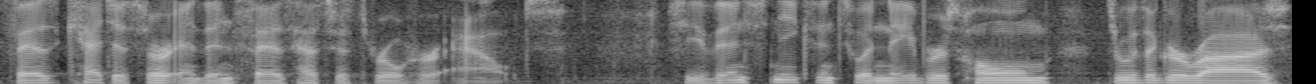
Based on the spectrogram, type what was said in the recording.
Fez catches her, and then Fez has to throw her out. She then sneaks into a neighbor's home through the garage,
